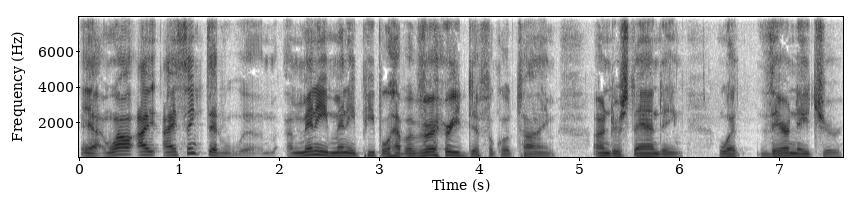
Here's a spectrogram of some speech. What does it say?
Yeah, well, I, I think that uh, many, many people have a very difficult time understanding what their nature,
